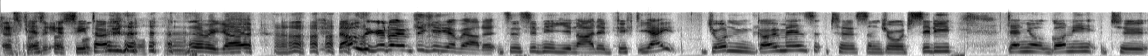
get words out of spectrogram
Esposi- Esposito. Esposito. there we go. that was a good way of thinking about it. To Sydney United 58, Jordan Gomez to St George City, Daniel Goni to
